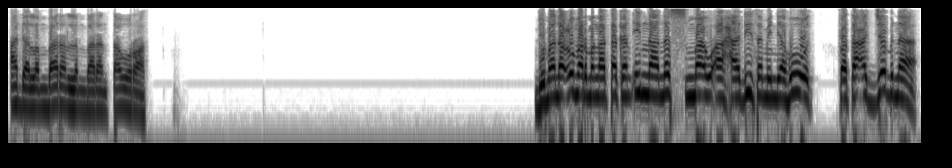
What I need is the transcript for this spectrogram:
ada lembaran-lembaran Taurat Di mana Umar mengatakan inna nasma'u ahadits min Yahud fata'ajjabna.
